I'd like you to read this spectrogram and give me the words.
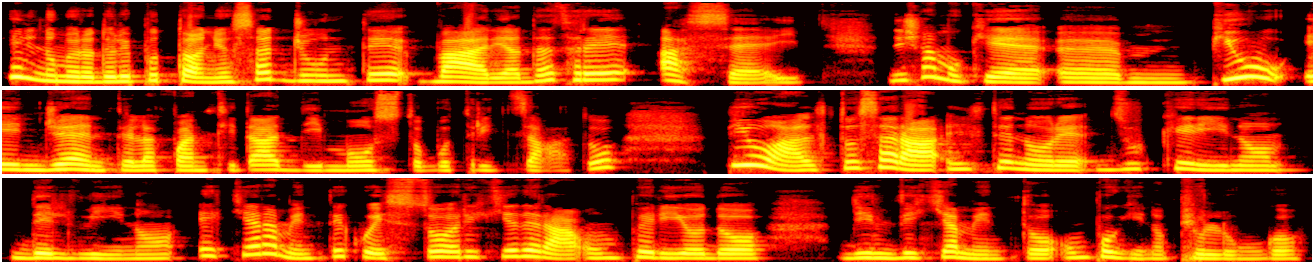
Il numero delle puttonios aggiunte varia da 3 a 6. Diciamo che ehm, più è ingente la quantità di mosto botrizzato, più alto sarà il tenore zuccherino del vino e chiaramente questo richiederà un periodo di invecchiamento un pochino più lungo.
